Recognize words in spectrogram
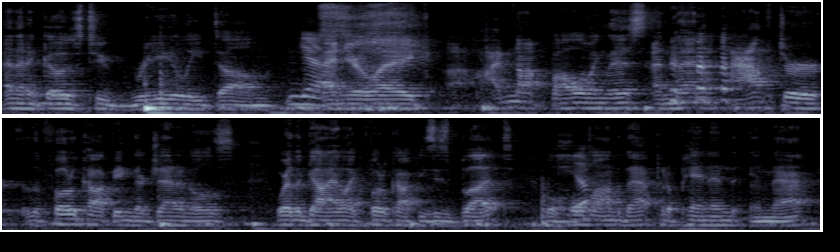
and then it goes to really dumb. Yeah. and you're like, I'm not following this. And then after the photocopying their genitals, where the guy like photocopies his butt, we'll hold Yep. on to that, put a pin in in that,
